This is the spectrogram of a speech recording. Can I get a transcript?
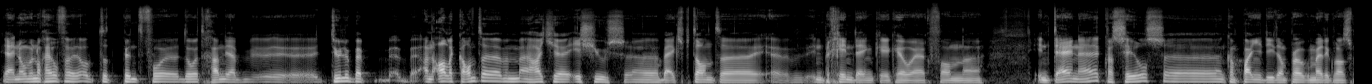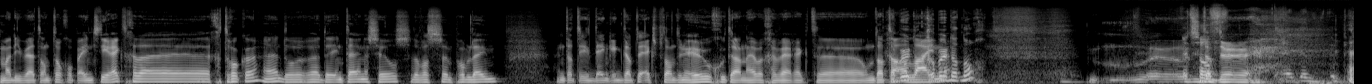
ja, en om er nog heel veel op dat punt voor door te gaan. Ja, eh, tuurlijk, bij, bij- aan alle kanten eh, had je issues eh, bij exploitanten. in het begin denk ik heel erg van interne, hè, qua sales. een campagne die dan programmatic was, maar die werd dan toch opeens direct ge- getrokken hè, door de interne sales. Dat was een probleem. En dat is denk ik dat de exploitanten nu heel goed aan hebben gewerkt eh, om dat te gebeurt, alignen. gebeurt dat nog? Het zal Dat de, Ja,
